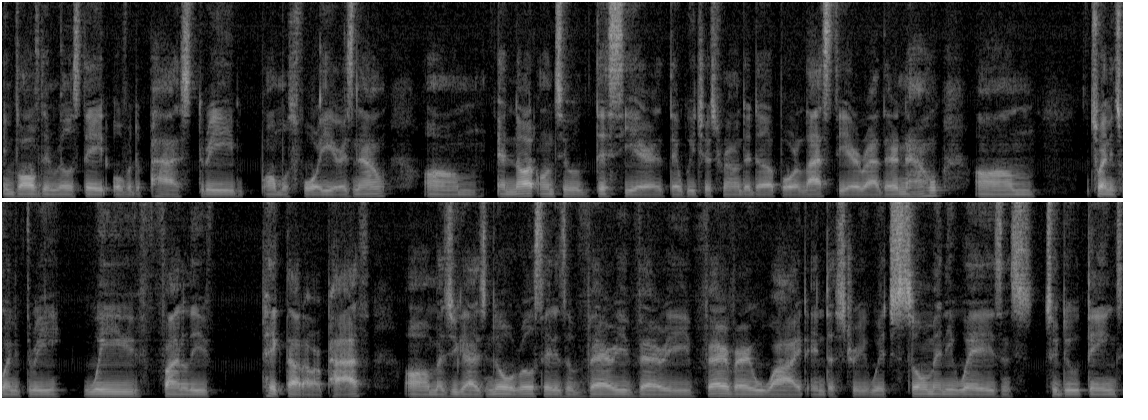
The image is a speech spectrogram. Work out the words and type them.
involved in real estate over the past three, almost four years now. Um, and not until this year that we just rounded up, or last year rather now, um, 2023, we finally picked out our path. Um, as you guys know, real estate is a very, very, very, very wide industry with so many ways to do things,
